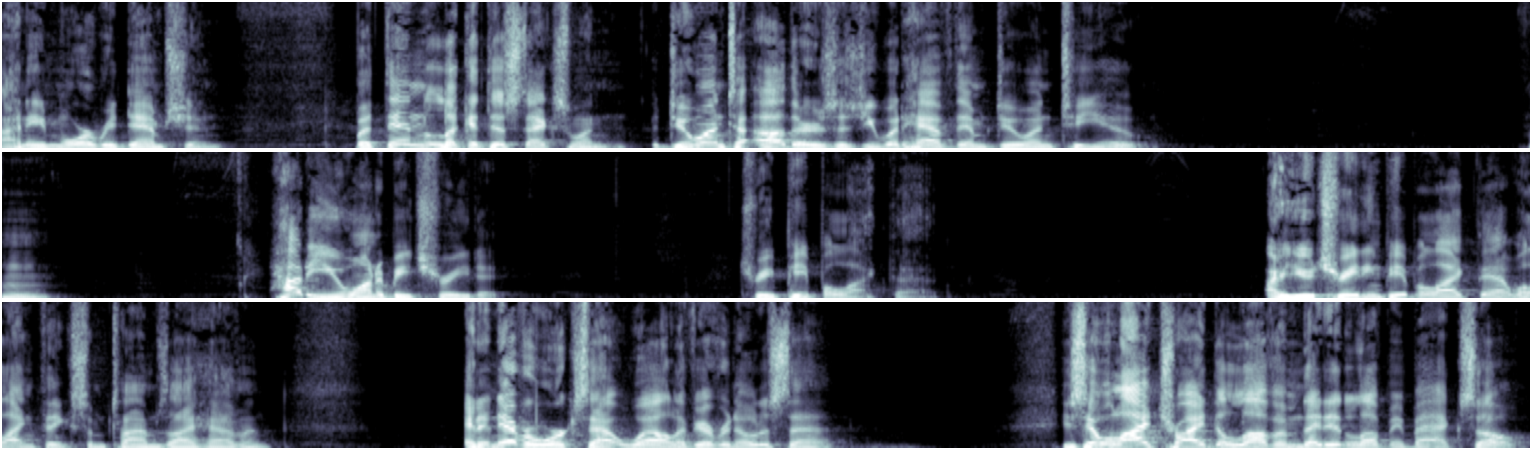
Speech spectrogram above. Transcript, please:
I need more redemption. But then look at this next one do unto others as you would have them do unto you. Hmm. How do you want to be treated? Treat people like that. Are you treating people like that? Well, I can think sometimes I haven't. And it never works out well. Have you ever noticed that? You say, Well, I tried to love them, they didn't love me back. So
